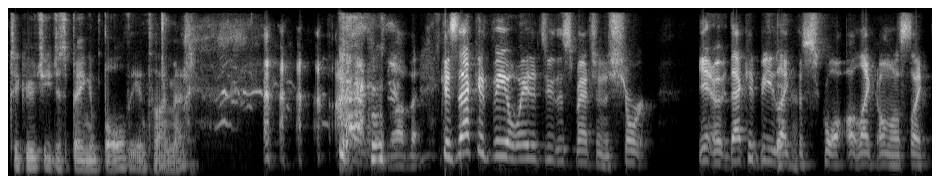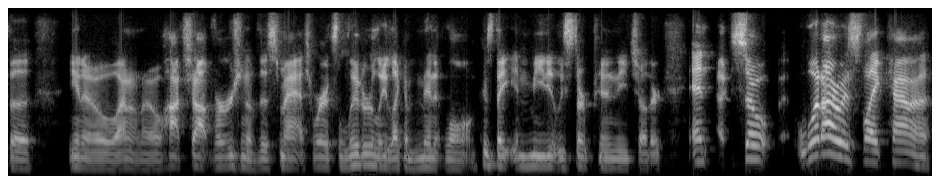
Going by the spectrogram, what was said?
Taguchi just being a ball the entire match. I love that because that could be a way to do this match in a short. You know, that could be like Yeah. the squat, like almost like the you know, I don't know, hot shot version of this match where it's literally like a minute long because they immediately start pinning each other. And uh, so what I was like kind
